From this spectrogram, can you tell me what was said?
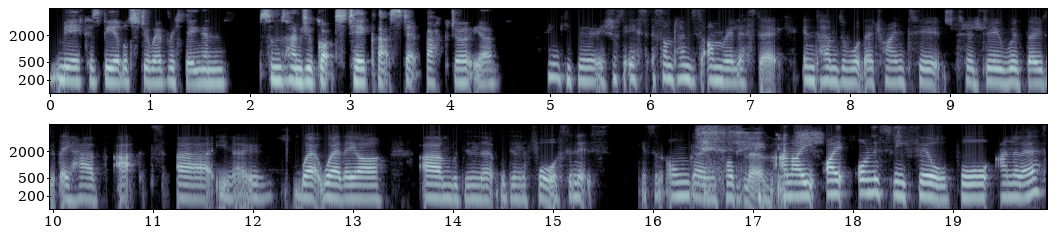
make us be able to do everything and sometimes you've got to take that step back, don't you? I think you do. It's just it's sometimes it's unrealistic in terms of what they're trying to to do with those that they have at uh, you know where where they are um, within the within the force, and it's it's an ongoing problem. and I I honestly feel for analysts.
